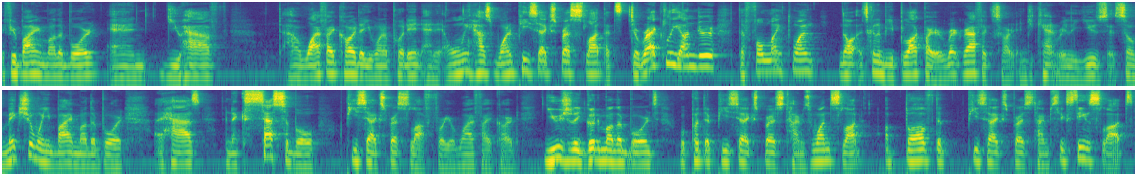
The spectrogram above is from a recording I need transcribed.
if you're buying a motherboard and you have a Wi-Fi card that you want to put in and it only has one PCI Express slot that's directly under the full length one, no, it's going to be blocked by your graphics card and you can't really use it. So make sure when you buy a motherboard, it has an accessible PCI Express slot for your Wi-Fi card. Usually good motherboards will put their PCI Express times 1 slot above the PCI Express times 16 slots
